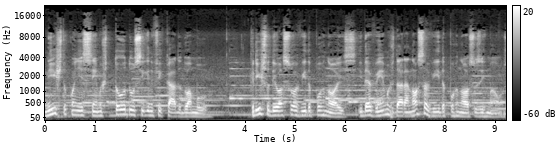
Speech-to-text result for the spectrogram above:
Nisto conhecemos todo o significado do amor Cristo deu a sua vida por nós e devemos dar a nossa vida por nossos irmãos.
